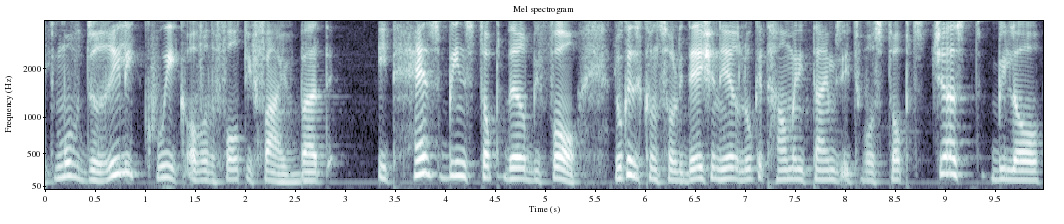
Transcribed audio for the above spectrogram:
It moved really quick over the 45, but it has been stopped there before. Look at the consolidation here. Look at how many times it was stopped just below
